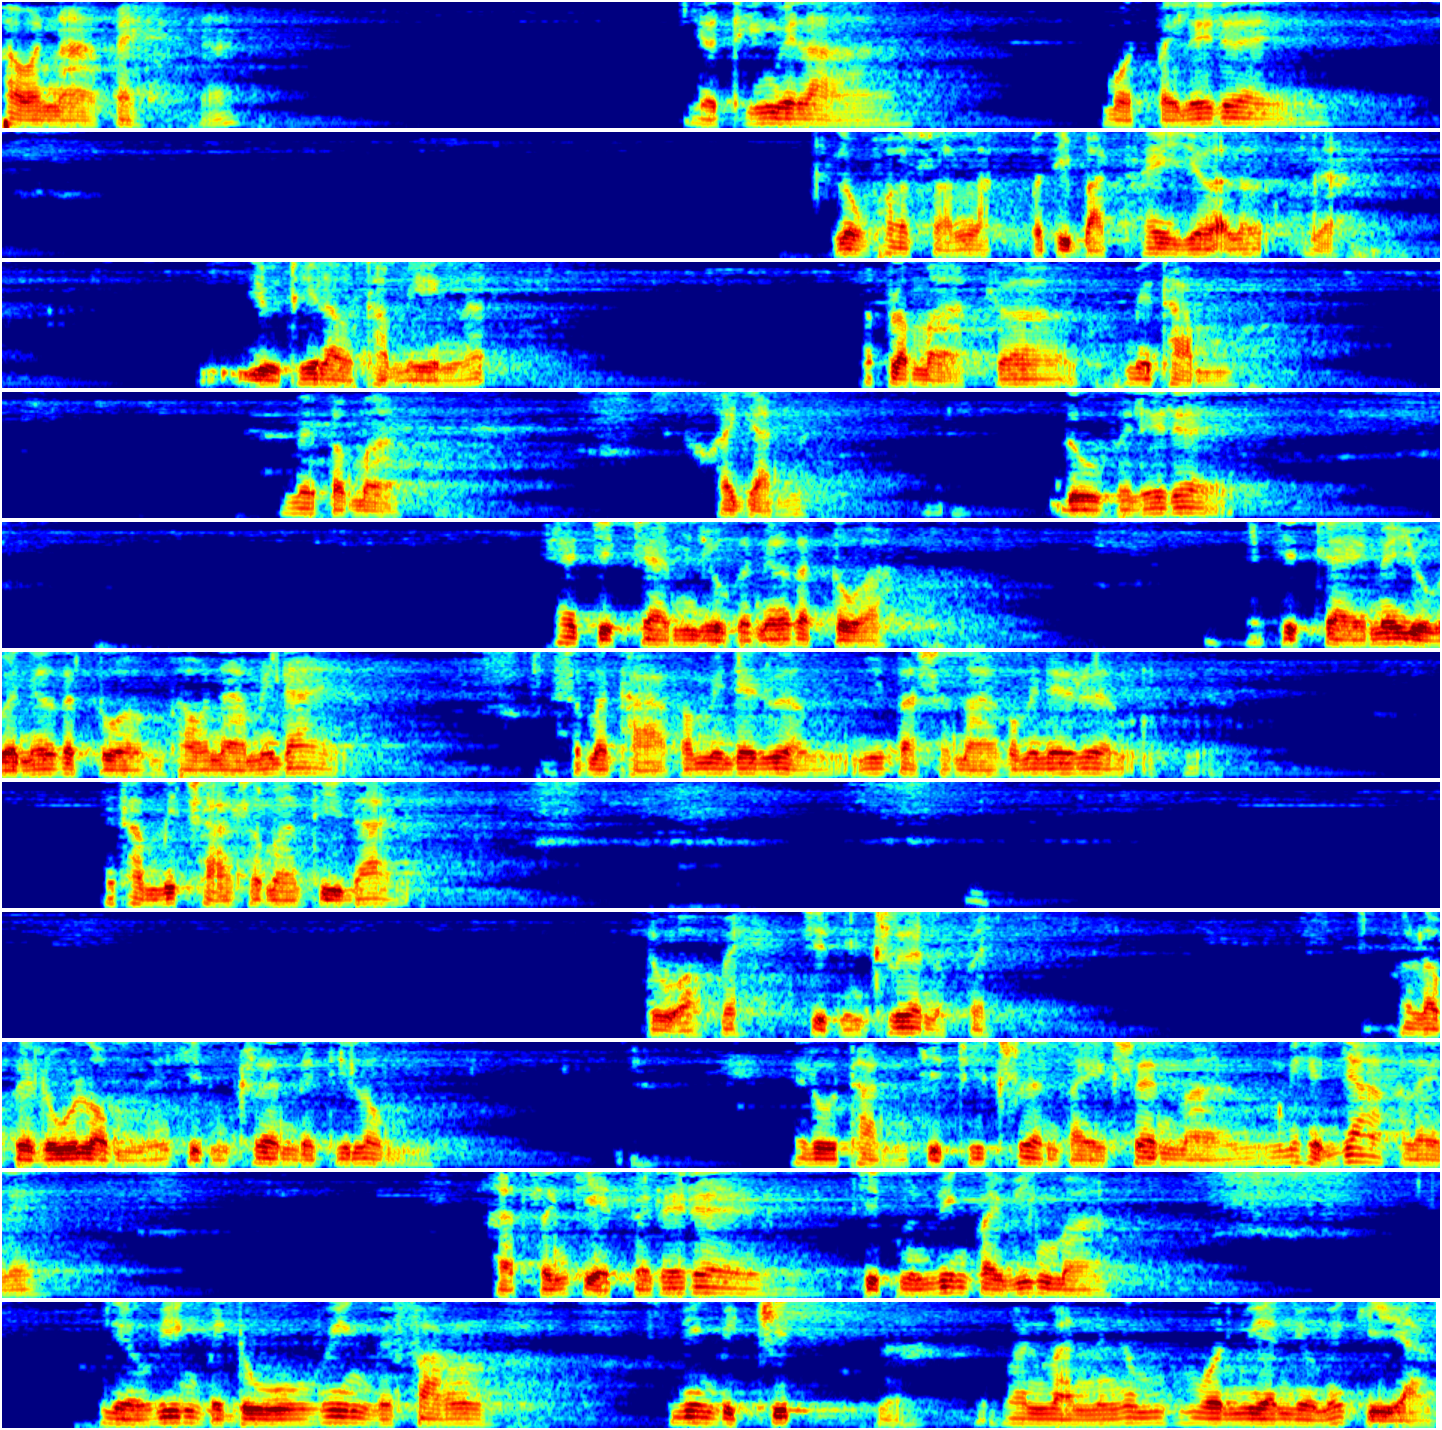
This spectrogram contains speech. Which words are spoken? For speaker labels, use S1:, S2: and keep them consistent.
S1: ภาวนาไปนะอย่าทิ้งเวลา หมดไปเรื่อยๆหลวงพ่อสอนหลักปฏิบัติให้เยอะแล้วนะอยู่ที่เราทำเองแล้วถ้าประมาทก็ไม่ทำไม่ประมาทขยัน ดูไปเรื่อยๆ ให้จิตใจมันอยู่กับเนื้อกับตัว จิตใจไม่อยู่กับเนื้อกับตัวภาวนาไม่ได้ สมถะก็ไม่ได้เรื่อง วิปัสสนาก็ไม่ได้เรื่องจะทำมิจฉาสมาธิได้ ดูออกไหมจิตมันเคลื่อนออกไปพอเราไปรู้ลมจิตมันเคลื่อนไปที่ลม รู้ทันจิตที่เคลื่อนไปเคลื่อนมาไม่เห็นยากอะไรเลย หัดสังเกตไปเรื่อยๆจิตมันวิ่งไปวิ่งมา เดี๋ยววิ่งไปดูวิ่งไปฟัง วิ่งไปคิดวันๆนึงก็วนเวียนอยู่ไม่กี่อย่าง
